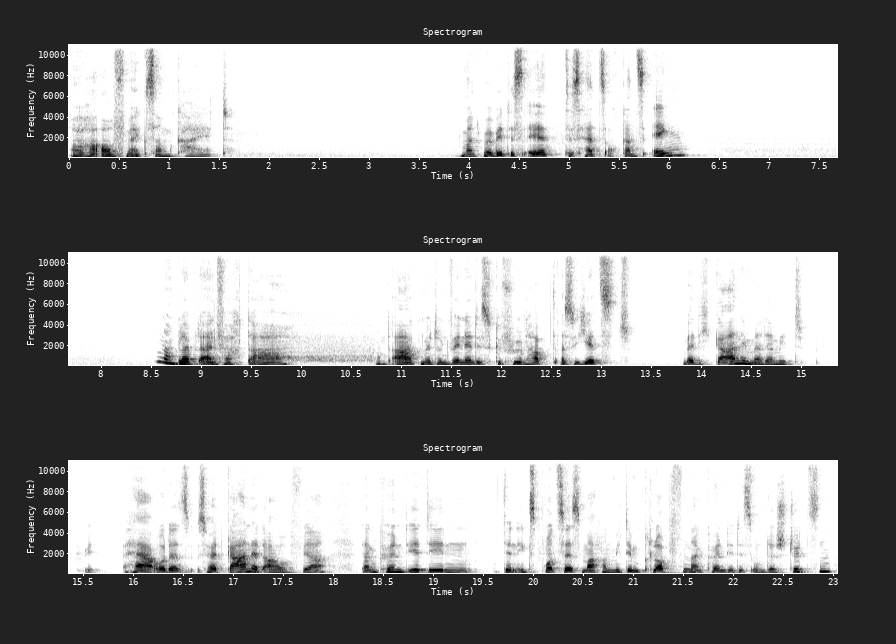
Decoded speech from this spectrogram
eure Aufmerksamkeit. Manchmal wird das, das Herz auch ganz eng. Und dann bleibt einfach da und atmet. Und wenn ihr das Gefühl habt, also jetzt werde ich gar nicht mehr damit Herr oder es hört gar nicht auf, ja, dann könnt ihr den den X-Prozess machen mit dem Klopfen, dann könnt ihr das unterstützen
